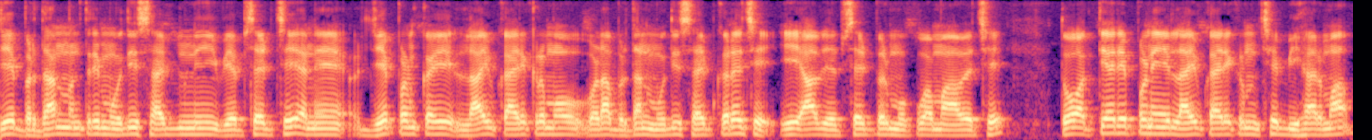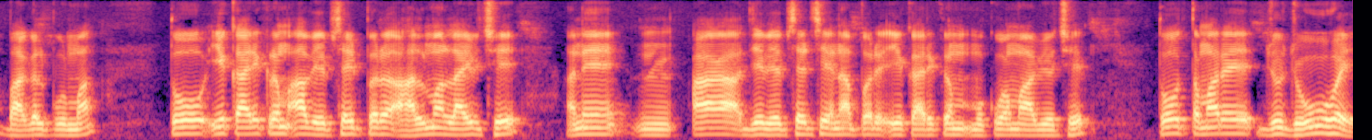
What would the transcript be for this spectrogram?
જે પ્રધાનમંત્રી મોદી સાહેબની વેબસાઇટ છે અને જે પણ કંઈ લાઈવ કાર્યક્રમો વડાપ્રધાન મોદી સાહેબ કરે છે, એ આ વેબસાઇટ પર મૂકવામાં આવે છે. તો અત્યારે પણ એ લાઈવ કાર્યક્રમ છે બિહારમાં, ભાગલપુરમાં. તો એ કાર્યક્રમ આ વેબસાઇટ પર હાલમાં લાઈવ છે અને આ જે વેબસાઇટ છે એના પર એ કાર્યક્રમ મૂકવામાં આવ્યો છે. તો તમારે જો જોવું હોય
